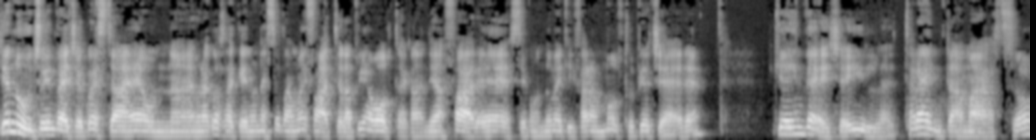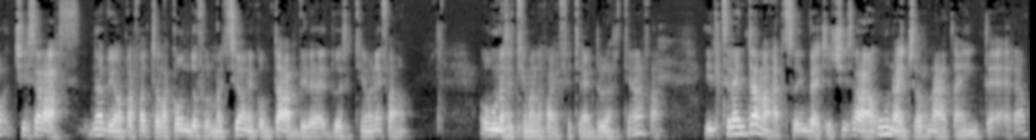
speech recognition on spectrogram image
Ti annuncio invece, questa è, un, è, una cosa che non è stata mai fatta, è la prima volta che la andiamo a fare e secondo me ti farà molto piacere che invece il 30 marzo ci sarà, noi abbiamo fatto la condoformazione contabile due settimane fa, o una settimana fa effettivamente, una settimana fa, il 30 marzo invece ci sarà una giornata intera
